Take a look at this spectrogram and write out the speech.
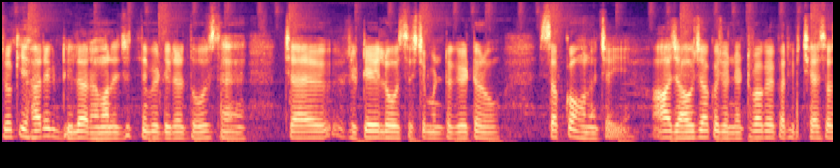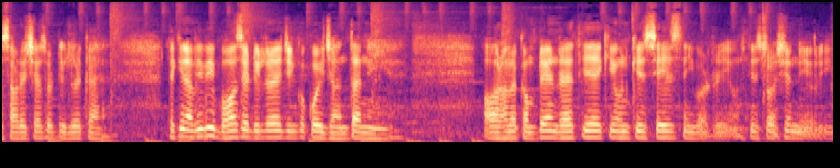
जो कि हर एक डीलर हमारे जितने भी डीलर दोस्त हैं, चाहे रिटेल हो सिस्टम इंटीग्रेटर हो, सबको होना चाहिए। आज आहूजा का जो नेटवर्क है, करीब 600 साढ़े छः डीलर का है। लेकिन अभी भी बहुत से डीलर हैं जिनको कोई जानता नहीं है। और हमें कंप्लेन रहती है कि उनकी सेल्स नहीं बढ़ रही, उनकी इंस्टॉलेशन नहीं हो रही।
